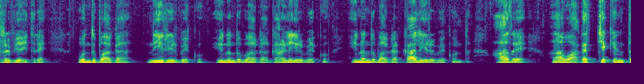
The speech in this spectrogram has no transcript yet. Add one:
ದ್ರವ್ಯ ಇದ್ದರೆ ಒಂದು ಭಾಗ ನೀರಿರಬೇಕು ಇನ್ನೊಂದು ಭಾಗ ಗಾಳಿ ಇರಬೇಕು, ಇನ್ನೊಂದು ಭಾಗ ಖಾಲಿ ಇರಬೇಕು ಅಂತ. ಆದರೆ ನಾವು ಅಗತ್ಯಕ್ಕಿಂತ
